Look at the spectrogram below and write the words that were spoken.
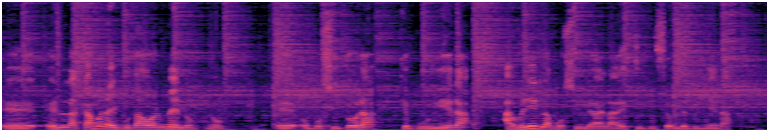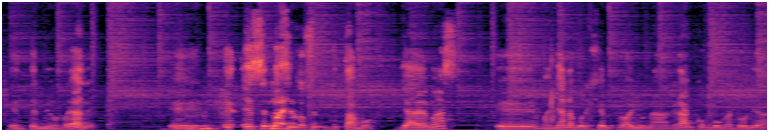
eh, en la Cámara de Diputados al menos, ¿no? Eh, opositora que pudiera abrir la posibilidad de la destitución de Piñera en términos reales. Eh, e-, esa es la situación en que estamos y además mañana, por ejemplo, hay una gran convocatoria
